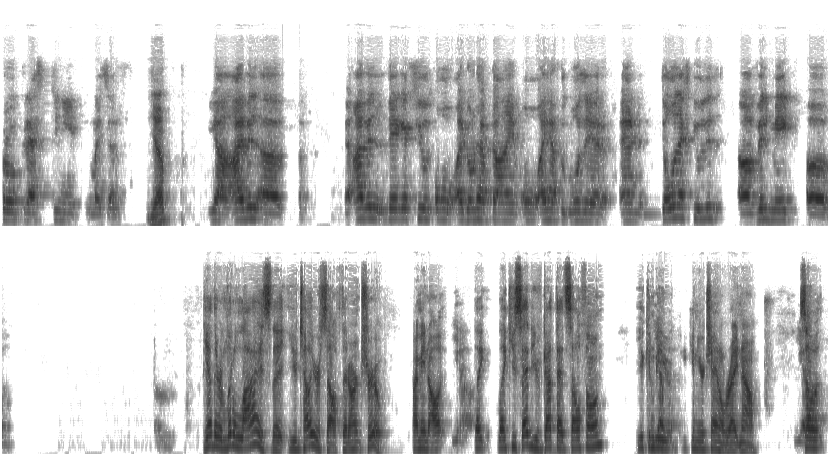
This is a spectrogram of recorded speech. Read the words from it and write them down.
procrastinate myself Yep. Yeah i will uh, i will take excuse oh i don't have time oh i have to go there and those excuses uh, will make uh, um, Yeah. There are little lies that you tell yourself that aren't true. I mean, all, yeah like, like you said, you've got that cell phone. You can be making your channel right now. yeah So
